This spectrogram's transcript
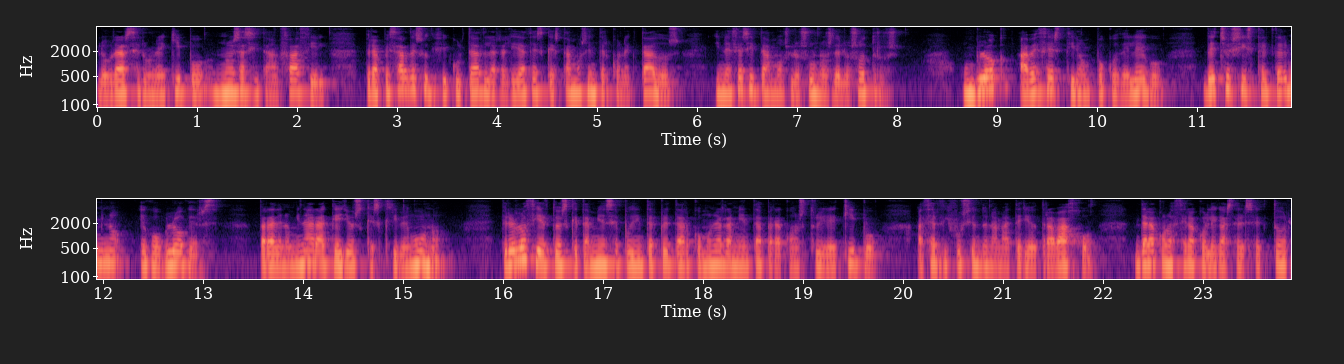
lograr ser un equipo, no es así tan fácil, pero a pesar de su dificultad, la realidad es que estamos interconectados y necesitamos los unos de los otros. Un blog a veces tira un poco del ego, de hecho existe el término ego-bloggers para denominar a aquellos que escriben uno, pero lo cierto es que también se puede interpretar como una herramienta para construir equipo, hacer difusión de una materia o trabajo, dar a conocer a colegas del sector,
